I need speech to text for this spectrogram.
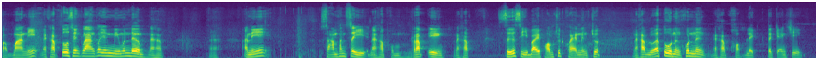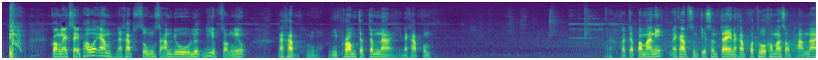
ประมาณนี้นะครับ ตู้เสียงกลางก็ยังมีเหมือนเดิมนะครับอันนี้3,400นะครับผมรับเองนะครับ ซื้อ 4 ใบพร้อมชุดแขวน 1 ชุดนะครับหรือว่าตู้1คุณ1นะครับขอบเหล็กตะแกรงฉีกกล่องแหลกใส่ power amp นะครับสูง 3U ลึก 22 นิ้วนะครับมีมีพร้อมจัดจำหน่ายนะครับผม ก็จะประมาณนี้นะครับสนใจสนใจนะครับก็โทรเข้ามาสอบถามได้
